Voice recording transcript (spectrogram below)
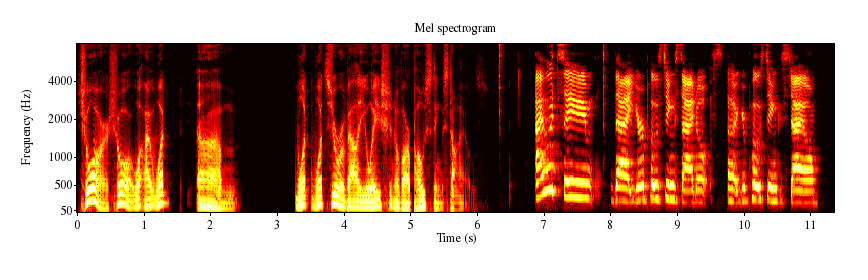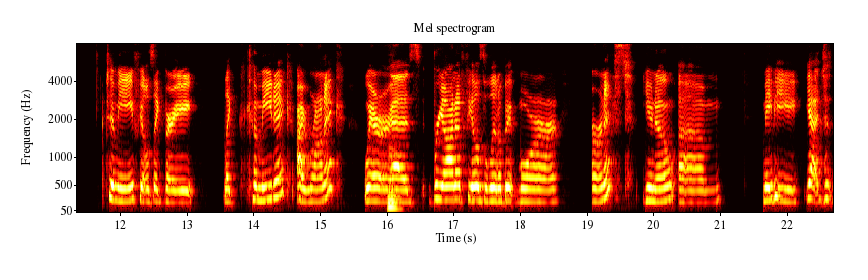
Sure, sure. What I, what um what what's your evaluation of our posting styles? I would say that your posting style, uh, your posting style, to me feels like very like comedic, ironic, whereas Briahna feels a little bit more earnest. You know, um, maybe yeah, just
